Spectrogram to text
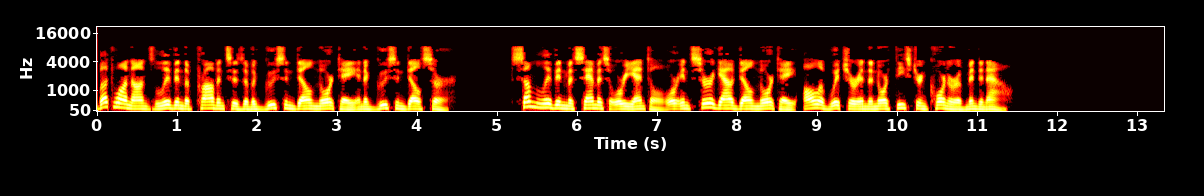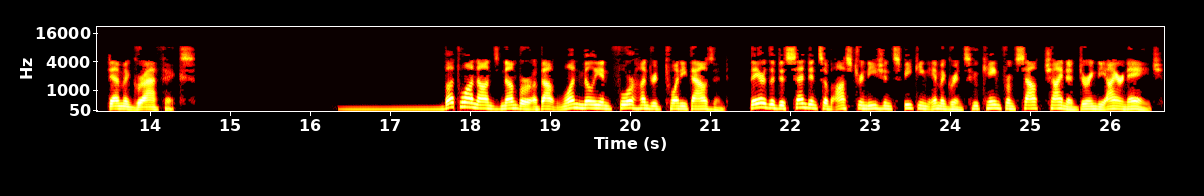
Butuanans live in the provinces of Agusan del Norte and Agusan del Sur. Some live in Misamis Oriental or in Surigao del Norte, all of which are in the northeastern corner of Mindanao. Demographics Butuanans number about 1,420,000. They are the descendants of Austronesian-speaking immigrants who came from South China during the Iron Age.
